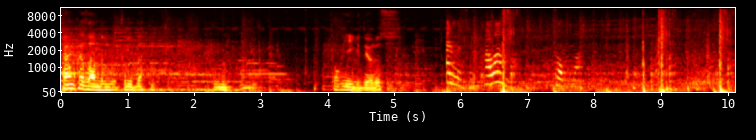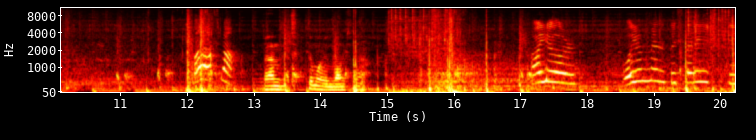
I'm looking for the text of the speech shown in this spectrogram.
Sen kazandın bu turu da. Çok iyi gidiyoruz. Gelmesin tamam mı? Topla. Bana atma. Ben çıktım oyundan Tuna. Hayır. Oyun beni dışarı itti.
